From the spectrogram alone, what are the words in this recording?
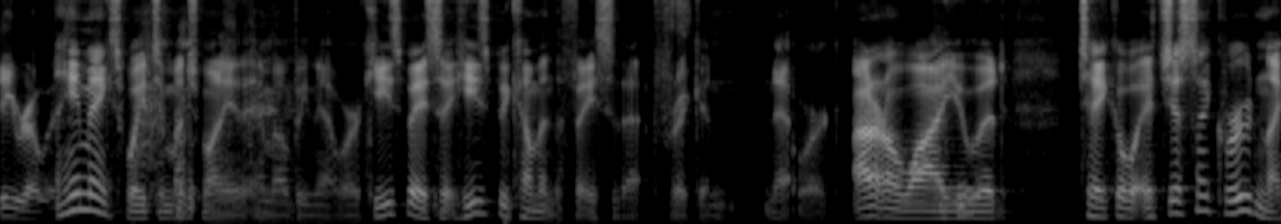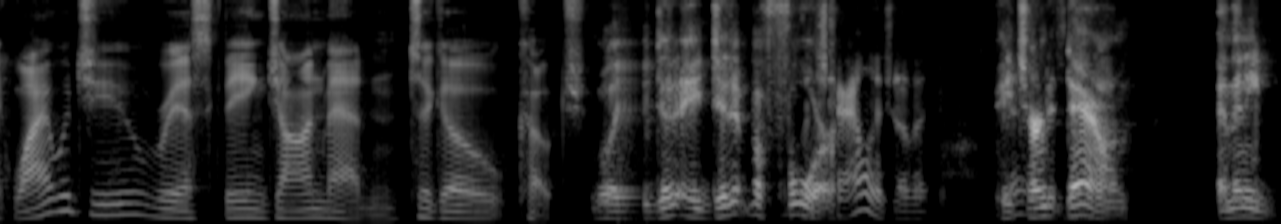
D Row is. He makes way too much money at the MLB Network. He's basically he's becoming the face of that freaking network. I don't know why you Mm-hmm. would take away. It's just like Gruden. Like, why would you risk being John Madden to go coach? Well, he did it, he did it The before. challenge of it. He Yeah, turned it down, and then he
